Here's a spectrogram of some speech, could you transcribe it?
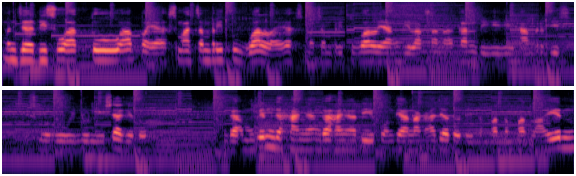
menjadi suatu apa ya semacam ritual lah ya semacam ritual yang dilaksanakan di hampir di, di seluruh Indonesia gitu. Nggak mungkin nggak hanya nggak hanya di Pontianak aja atau di tempat-tempat lain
